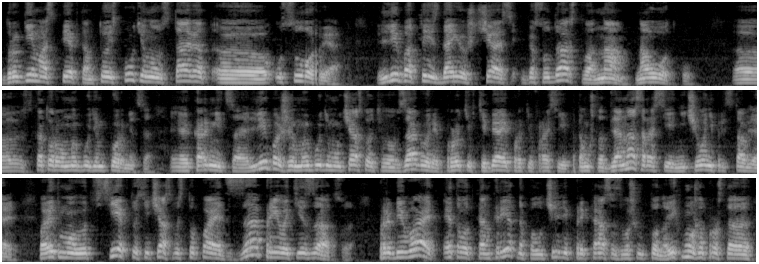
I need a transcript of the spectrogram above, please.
другим аспектам. То есть Путину ставят условия. Либо ты сдаешь часть государства нам на откуп, с которого мы будем кормиться, кормиться, либо же мы будем участвовать в заговоре против тебя и против России, потому что для нас Россия ничего не представляет. Поэтому вот все, кто сейчас выступает за приватизацию, пробивает, это вот конкретно получили приказ из Вашингтона. Их можно просто,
